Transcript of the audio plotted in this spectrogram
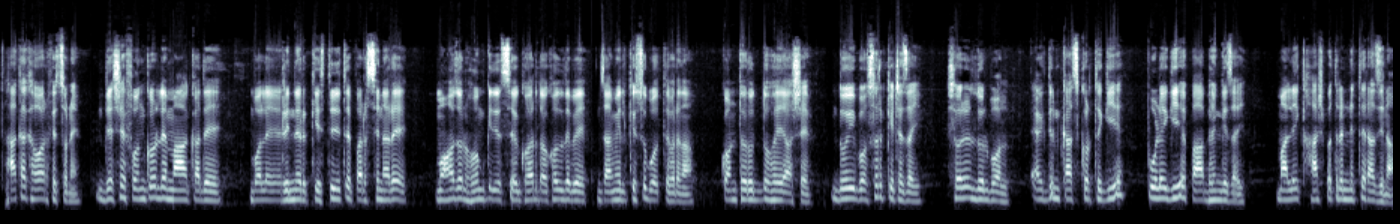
থাকা খাওয়ার পেছনে। দেশে ফোন করলে মা কাঁদে, বলে, ঋণের কিস্তি দিতে পারছি না রে। মহাজন হুমকি দিচ্ছে, ঘর দখল দেবে। জামিল কিছু বলতে পারে না। কণ্ঠরুদ্ধ হয়ে আসে। দুই বছর কেটে যায়। শরীর দুর্বল। একদিন কাজ করতে গিয়ে পড়ে গিয়ে পা ভেঙে যায়। মালিক হাসপাতালে নিতে রাজি না,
